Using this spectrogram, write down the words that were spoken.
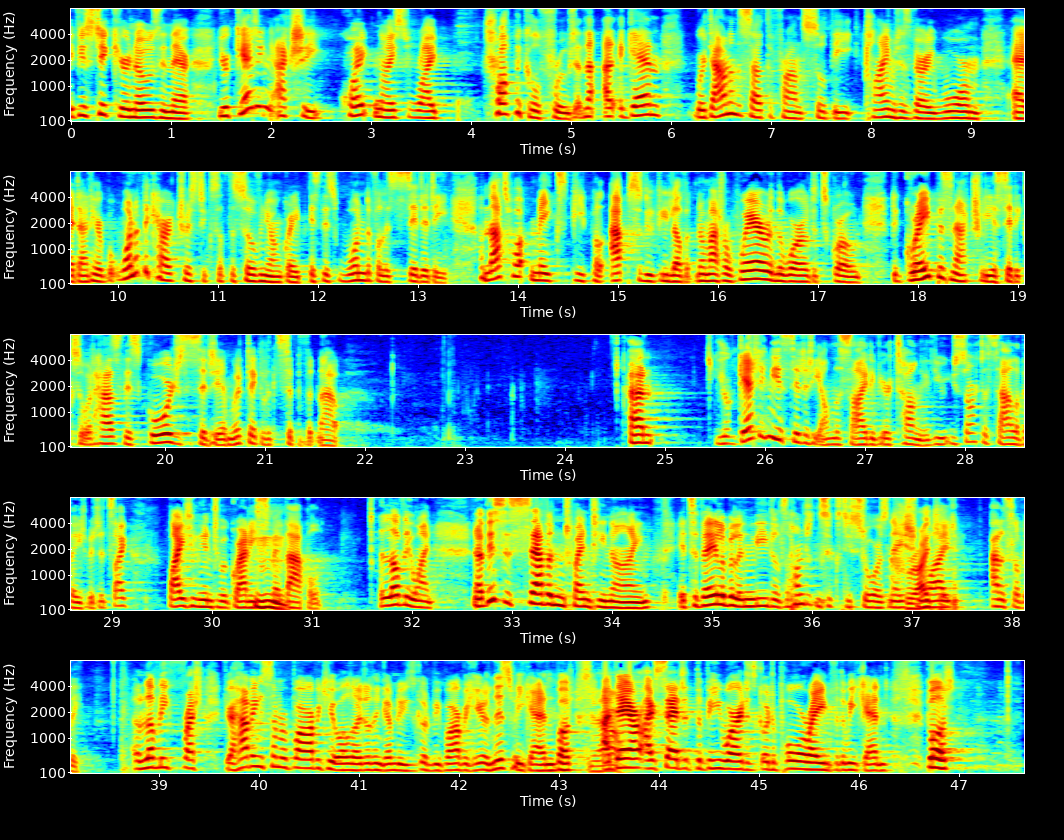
if you stick your nose in there, you're getting actually quite nice ripe tropical fruit. And that, uh, again, we're down in the south of France, so the climate is very warm uh, down here. But one of the characteristics of the Sauvignon grape is this wonderful acidity. And that's what makes people absolutely love it, no matter where in the world it's grown. The grape is naturally acidic, so it has this gorgeous acidity. I'm going to take a little sip of it now. And you're getting the acidity on the side of your tongue, and you, you start to salivate a bit. It's like biting into a Granny Smith apple. A lovely wine. Now this is seven twenty nine. It's available in Lidl's 160 stores nationwide, Crikey. and it's lovely. A lovely fresh. If you're having a summer barbecue, although I don't think anybody's going to be barbecuing this weekend, but uh, there I've said it, the B word. It's going to pour rain for the weekend, but.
